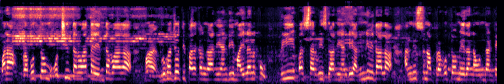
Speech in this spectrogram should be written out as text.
మన ప్రభుత్వం వచ్చిన తర్వాత ఎంత బాగా మా గృహజ్యోతి పథకం కానివ్వండి మహిళలకు ఫ్రీ బస్ సర్వీస్ కానివ్వండి అన్ని విధాల అందిస్తున్న ప్రభుత్వం ఏదైనా ఉందంటే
